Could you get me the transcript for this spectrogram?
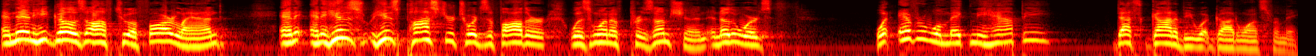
and then he goes off to a far land, and, and his, his posture towards the Father was one of presumption. In other words, Whatever will make me happy, that's got to be what God wants for me.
